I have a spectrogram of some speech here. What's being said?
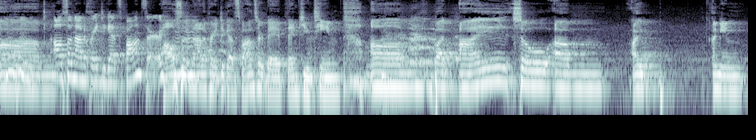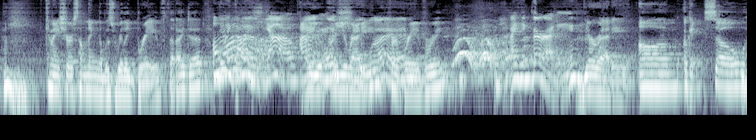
Um, also not afraid to get sponsored. also not afraid to get sponsored, babe. Thank you, team. Um, but I so um, I I mean, can I share something that was really brave that I did? oh my gosh, yeah. I Are you, are you you ready would. for bravery? I think they're ready. They're ready. Um, okay, so.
